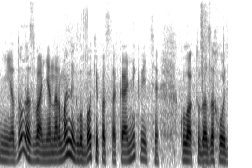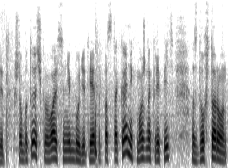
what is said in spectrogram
не одно название, а нормальный глубокий подстаканник. Видите, кулак туда заходит, что бутылочка вывалиться не будет. И этот подстаканник можно крепить с двух сторон.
